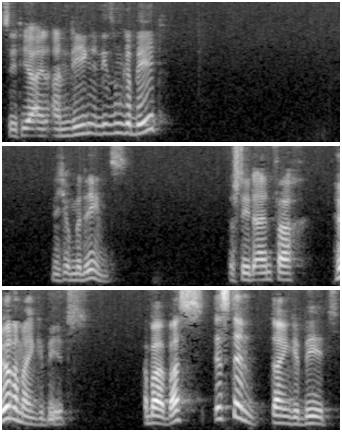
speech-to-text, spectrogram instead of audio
Seht ihr ein Anliegen in diesem Gebet? Nicht unbedingt. Da steht einfach, höre mein Gebet. Aber was ist denn dein Gebet,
